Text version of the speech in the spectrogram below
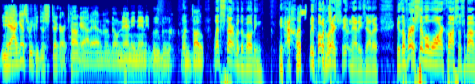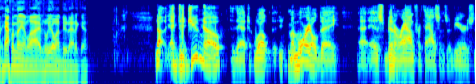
yeah, I guess we could just stick our tongue out at them and go nanny nanny boo boo and vote. Let's start with the voting. Yeah, Let's- before we start shooting at each other, because the first civil war cost us about half a million lives. We don't want to do that again. No, uh, did you know that? Well, Memorial Day uh, has been around for thousands of years.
